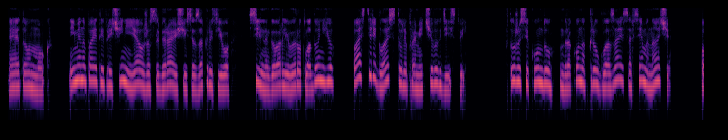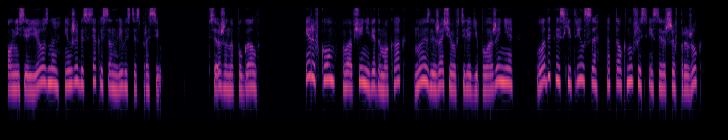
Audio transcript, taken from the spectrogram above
Это он мог. Именно по этой причине я, уже собирающийся закрыть его сильно говорливый рот ладонью, поостереглась столь опрометчивых действий. В ту же секунду дракон открыл глаза и совсем иначе, вполне серьезно и уже без всякой сонливости спросил. Все же напугал. И рывком, вообще неведомо как, но из лежачего в телеге положения, владыка исхитрился, оттолкнувшись и совершив прыжок,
